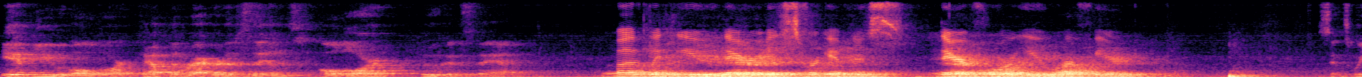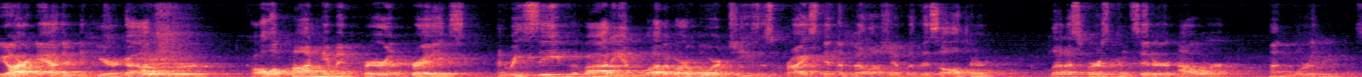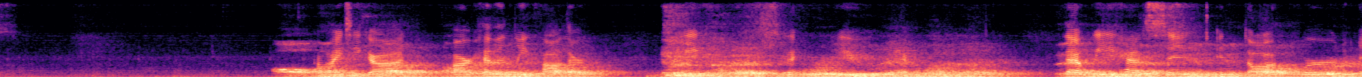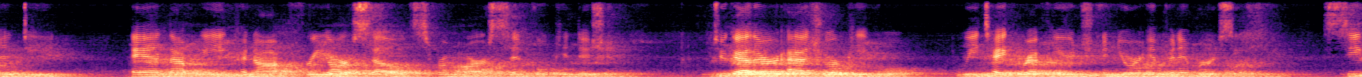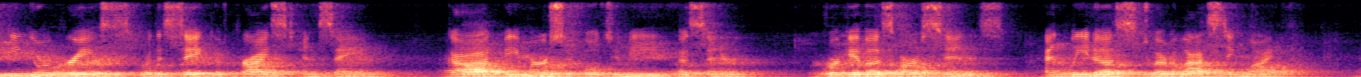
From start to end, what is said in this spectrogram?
If you, O Lord, kept the record of sins, O Lord, who could stand? But with you there is forgiveness, therefore you are feared. Since we are gathered to hear God's word, call upon him in prayer and praise, and receive the body and blood of our Lord Jesus Christ in the fellowship of this altar, let us first consider our unworthiness. Almighty God, our heavenly Father, we thank you that we have sinned in thought, word, and deed, and that we cannot free ourselves from our sinful condition. Together as your people, we take refuge in your infinite mercy, seeking your grace for the sake of Christ and saying, God, be merciful to me, a sinner. Forgive us our sins and lead us to everlasting life.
